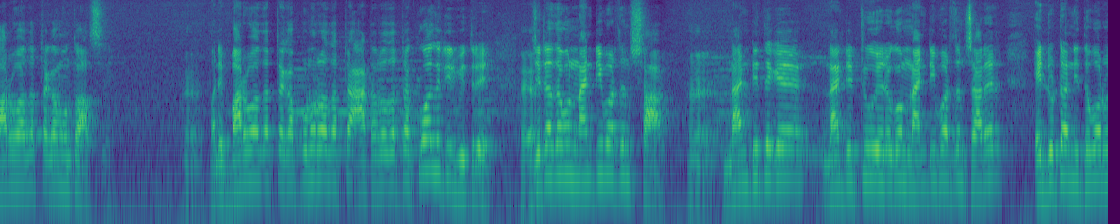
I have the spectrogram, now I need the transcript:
বারো হাজার টাকা মতো আছে। হ্যাঁ। মানে বারো হাজার টাকা পনেরো হাজার টাকা আঠারো হাজার টাকা কোয়ালিটির ভিতরে। হ্যাঁ। যেটা যেমন নাইনটি পার্সেন্ট সার হ্যাঁ। নাইনটি থেকে নাইনটি টু এরকম নাইনটি পার্সেন্ট সারের এই ডোরটা নিতে পারব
